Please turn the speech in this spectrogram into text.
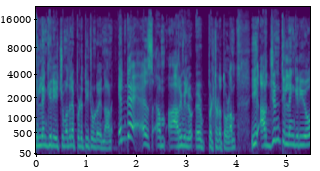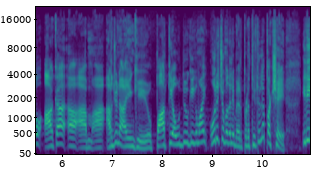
തില്ലങ്കിരി ചുമതലപ്പെടുത്തിയിട്ടുണ്ടോ എന്നാണ് എന്റെ അറിവിൽ പെട്ടിടത്തോളം ഈ അർജുൻ തില്ലങ്കിരിയോ ആകാ അർജുൻ ആയങ്കിയോ പാർട്ടി ഔദ്യോഗികമായി ഒരു ചുമതലയും ഏർപ്പെടുത്തിയിട്ടില്ല. പക്ഷേ ഇനി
